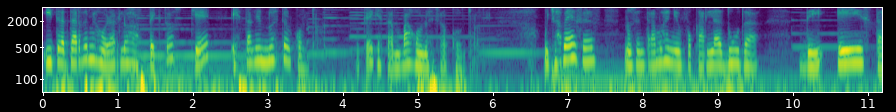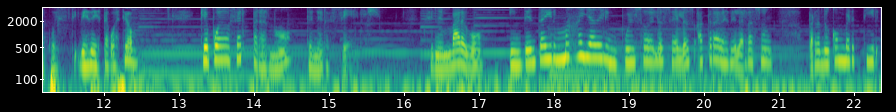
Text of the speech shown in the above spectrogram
y tratar de mejorar los aspectos que están en nuestro control. Que están bajo nuestro control. Muchas veces nos centramos en enfocar la duda de esta desde esta cuestión. ¿Qué puedo hacer para no tener celos? Sin embargo, intenta ir más allá del impulso de los celos a través de la razón para no convertir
